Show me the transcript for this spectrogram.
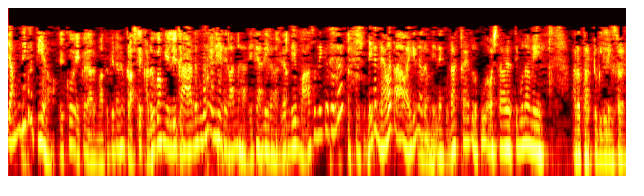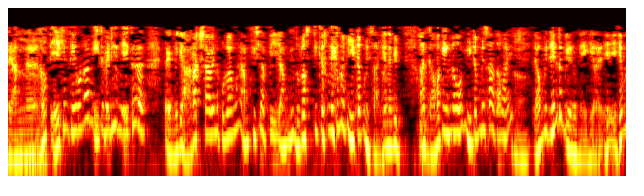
යම් විදිහකට තියෙනවා. එක්කෝ ඒක අර මතකෙට නම් ක්‍රස්ට් එක කඩුවම එළියට. කඩුවම එළියට ගන්න හරි ඒක හරියනවා දැන් මේ මාස දෙක තුළ මේක නැවත ආවා. ඒ කියන්නේ දැන් ගොඩක් අයට ලොකු අවස්ථාවක් තිබුණා මේ අර තට්ටු බිල්ඩින්ග්ස් වලට යන්න. නමුත් ඒකෙන් තේරුණා ඊට වැඩිය මේක මේක ආරක්ෂා වෙන්න පුළුවන් වුණේ යම්කිසි අපි යම් දුරස්තිකරණ එකම හිතපු නිසා. කියන්නේ අපි අර ගමක ඉන්නවා හිතපු නිසා තමයි යම් විදිහකට බේරුනේ කියලා. එහෙම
